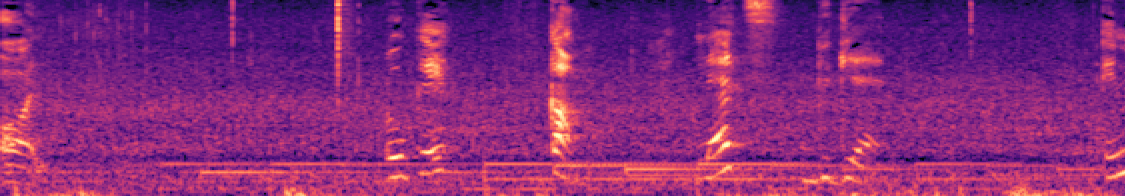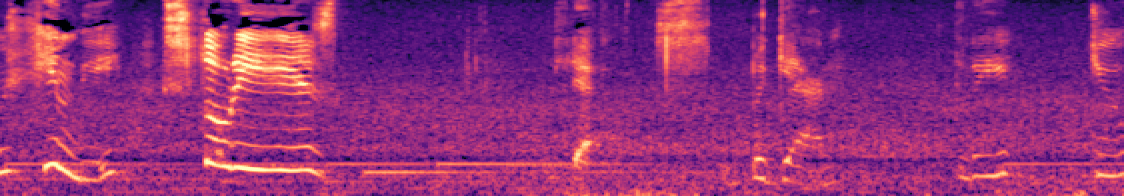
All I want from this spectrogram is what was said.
all. Okay, come, let's begin. In Hindi stories. Let's begin. Three, two,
